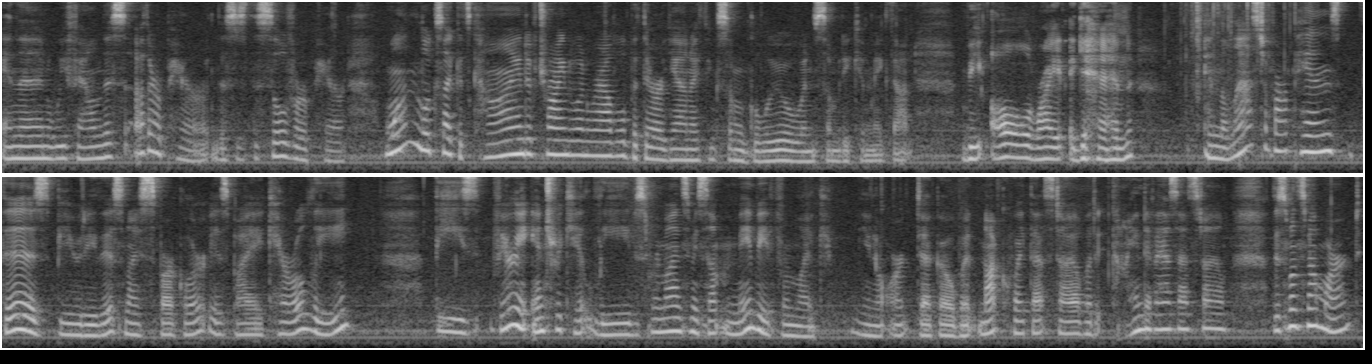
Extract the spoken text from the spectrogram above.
And then we found this other pair. This is the silver pair. One looks like it's kind of trying to unravel, but there again, I think some glue and somebody can make that be all right again. And the last of our pins, this beauty, this nice sparkler, is by Carolee. These very intricate leaves reminds me something maybe from like, you know, Art Deco, but not quite that style, but it kind of has that style. This one's not marked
